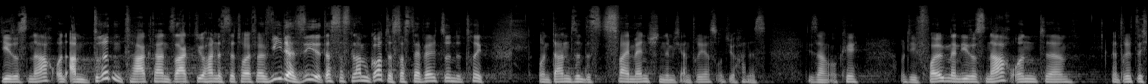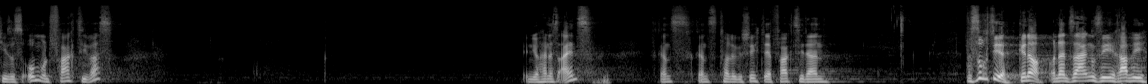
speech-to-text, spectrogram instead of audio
Jesus nach. Und am dritten Tag dann sagt Johannes der Täufer wieder, siehe, das ist das Lamm Gottes, das der Welt Sünde trägt. Und dann sind es zwei Menschen, nämlich Andreas und Johannes, die sagen, okay, und die folgen dann Jesus nach und äh, dann dreht sich Jesus um und fragt sie was? In Johannes 1. Das ist ganz, ganz tolle Geschichte. Er fragt sie dann, was sucht ihr? Genau. Und dann sagen sie, Rabbi,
